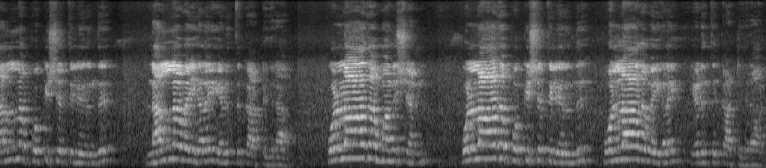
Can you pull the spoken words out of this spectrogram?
நல்ல பொக்கிஷத்திலிருந்து நல்லவைகளை எடுத்து காட்டுகிறார். பொல்லாத மனுஷன் பொல்லாத பொக்கிஷத்திலிருந்து பொல்லாதவைகளை எடுத்து காட்டுகிறார்.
